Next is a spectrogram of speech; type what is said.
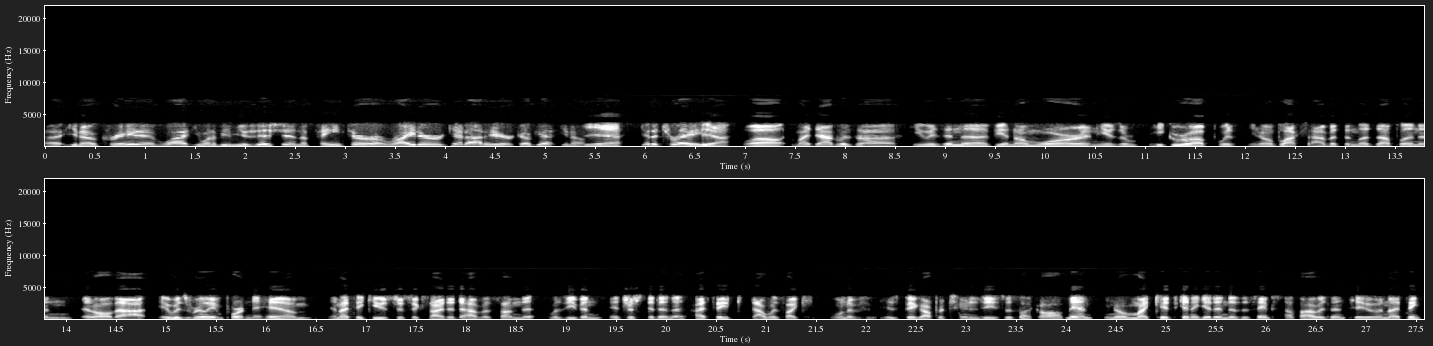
uh, you know, creative. What you want to be a musician, a painter, a writer? Get out of here. Go get, you know, Yeah. Get a trade. Yeah. Well, my dad was uh he was in the Vietnam War and he was a he grew up with, you know, Black Sabbath and Led Zeppelin and and all that. It was really important to him and I think he was just excited to have a son that was even interested in it. I think that was like one of his big opportunities was like, oh man, you know, my kid's going to get into the same stuff I was into and I think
